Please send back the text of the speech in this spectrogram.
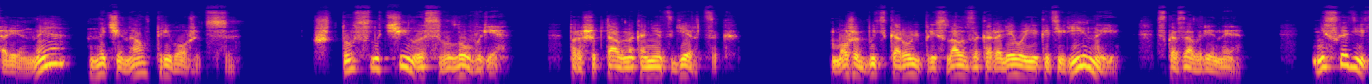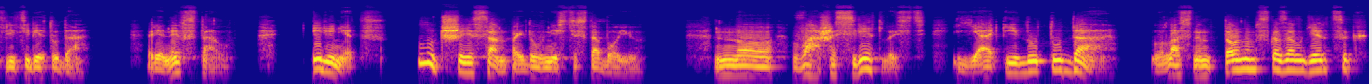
Рене начинал тревожиться. «Что случилось в Лувре?» — прошептал, наконец, герцог. «Может быть, король прислал за королевой Екатериной?» — сказал Рене. «Не сходить ли тебе туда?» Рене встал или нет? Лучше я сам пойду вместе с тобою. Но, ваша светлость, я иду туда, — властным тоном сказал герцог,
